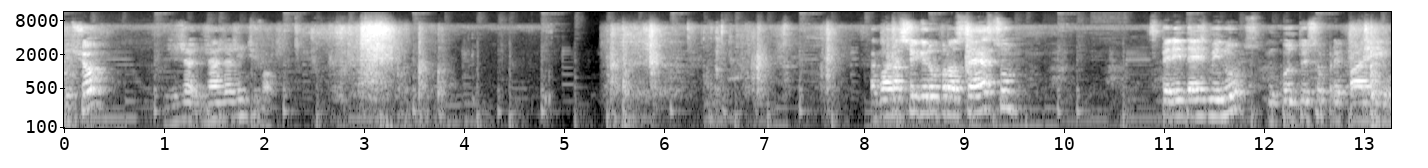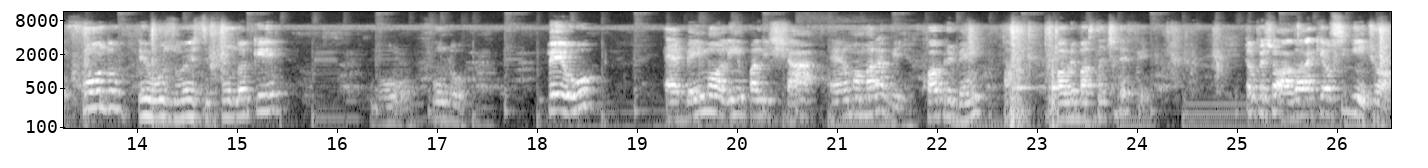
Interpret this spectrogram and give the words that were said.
Fechou? Já já, já a gente volta. Agora cheguei no processo. Esperei 10 minutos. Enquanto isso eu preparei o fundo. Eu uso esse fundo aqui. O fundo PU. É bem molinho para lixar. É uma maravilha. Cobre bem, tá? Cobre bastante defeito. Então pessoal, agora aqui é o seguinte, ó.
